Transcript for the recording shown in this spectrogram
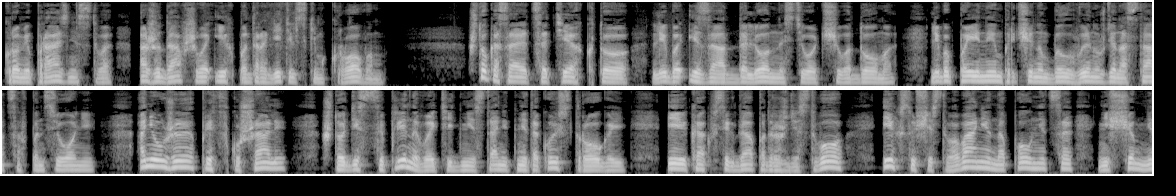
кроме празднества, ожидавшего их под родительским кровом. Что касается тех, кто либо из-за отдаленности отчего дома, либо по иным причинам был вынужден остаться в пансионе, они уже предвкушали, что дисциплина в эти дни станет не такой строгой, и, как всегда под Рождество, их существование наполнится ни с чем не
